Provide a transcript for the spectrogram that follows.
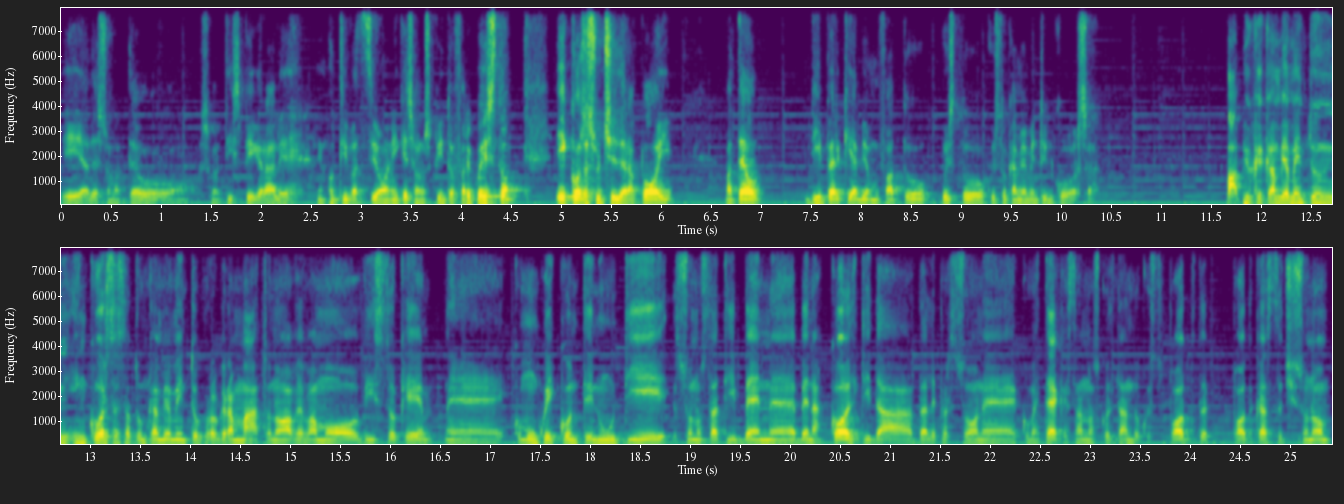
e adesso Matteo insomma, ti spiegherà le, le motivazioni che ci hanno spinto a fare questo e cosa succederà poi. Matteo, di perché abbiamo fatto questo, questo cambiamento in corsa. Ma più che cambiamento in corsa è stato un cambiamento programmato, no? Avevamo visto che eh, comunque i contenuti sono stati ben, ben accolti da- dalle persone come te che stanno ascoltando questo pod- podcast. Ci sono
